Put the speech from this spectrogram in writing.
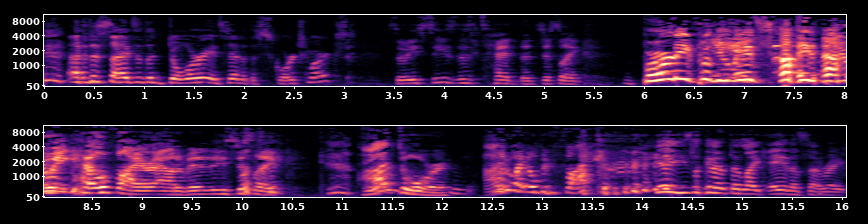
out of the sides of the door instead of the scorch marks. So he sees this tent that's just like Burning from the Spewing- inside out. spewing hellfire out of it, and he's just like, I'm- door? How do I open fire?" Yeah, he's looking at it like, A, that's not right.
